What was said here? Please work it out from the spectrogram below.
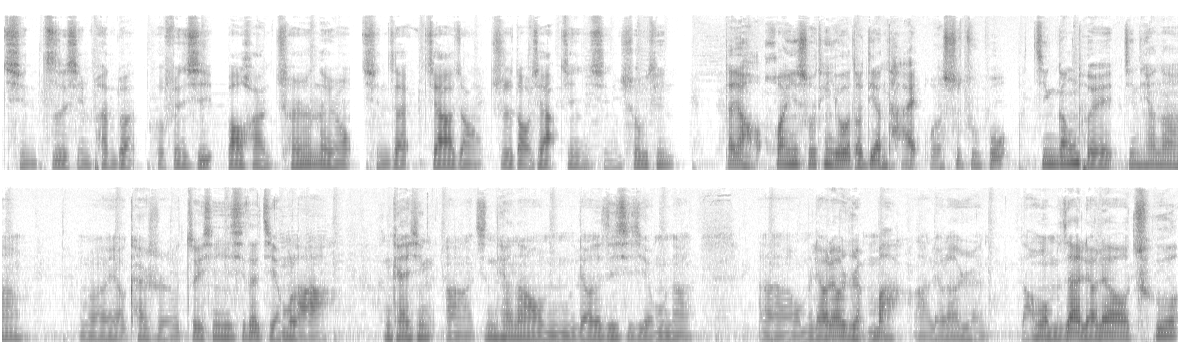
请自行判断和分析，包含成人内容，请在家长指导下进行收听。大家好，欢迎收听有我的电台，我是主播金刚腿。今天呢，我们要开始最新一期的节目了啊，很开心啊。今天呢，我们聊的这期节目呢。呃，我们聊聊人吧，啊，聊聊人，然后我们再聊聊车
